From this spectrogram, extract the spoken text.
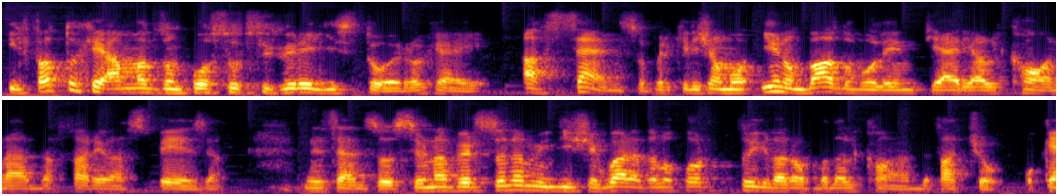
il fatto che Amazon può sostituire gli store, ok, ha senso perché diciamo io non vado volentieri al Conad a fare la spesa. Nel senso, se una persona mi dice guarda, te lo porto io la roba dal Conad, faccio ok.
